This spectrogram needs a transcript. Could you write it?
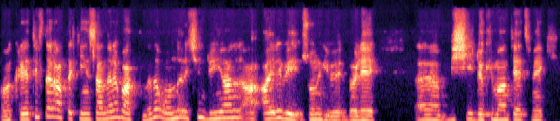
Ama kreatif taraftaki insanlara baktığında da onlar için dünyanın ayrı bir sonu gibi. Böyle e, bir şeyi dokümante etmek,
